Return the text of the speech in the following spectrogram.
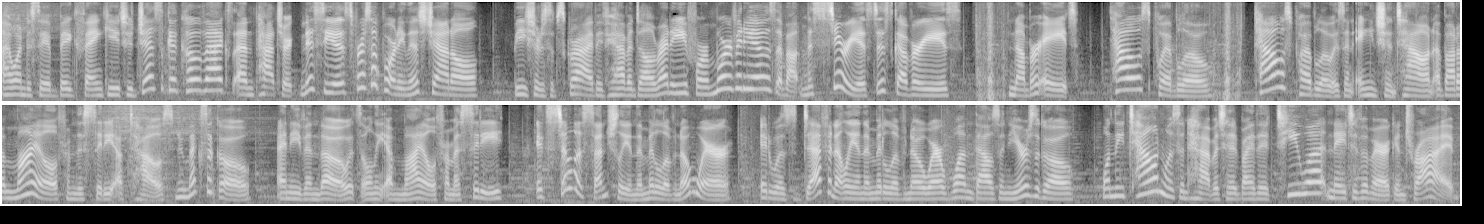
I want to say a big thank you to Jessica Kovacs and Patrick Nicias for supporting this channel. Be sure to subscribe if you haven't already for more videos about mysterious discoveries. Number 8. Taos Pueblo Taos Pueblo is an ancient town about a mile from the city of Taos, New Mexico. And even though it's only a mile from a city, it's still essentially in the middle of nowhere. It was definitely in the middle of nowhere 1,000 years ago, when the town was inhabited by the Tewa Native American tribe.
